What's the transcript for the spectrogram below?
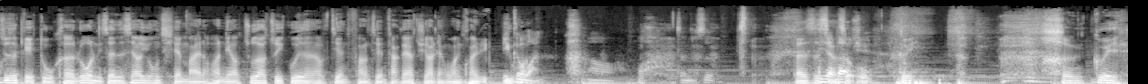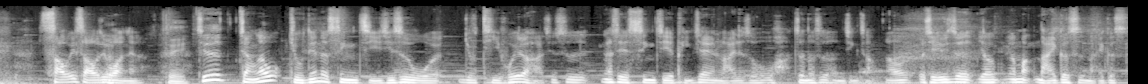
就是给赌客，如果你真的是要用钱买的话，你要住到最贵的那间房间，大概要需要两万块一晚。一个晚。哦，哇，真的是但是享受对，很贵。烧一烧就完了。对，其实讲到酒店的星级，其实我有体会了哈，就是那些星级的评价员来的时候，哇，真的是很紧张，然后而且一直要要哪哪一个是哪一个是，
